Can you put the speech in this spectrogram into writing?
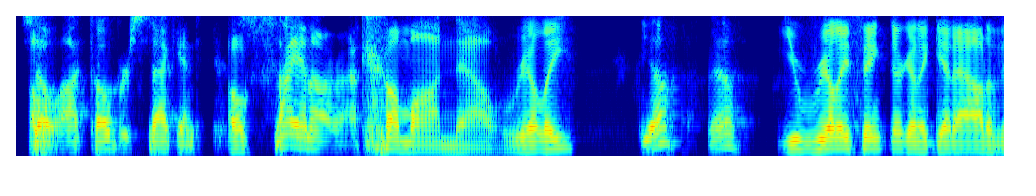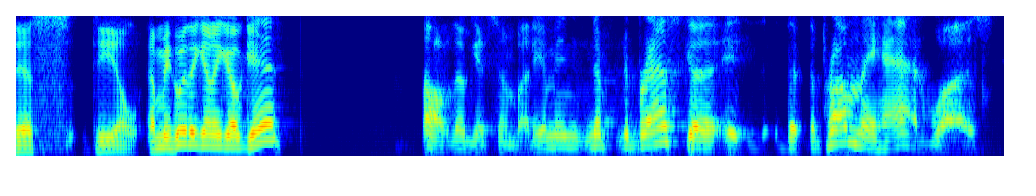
So October second, Oh. sayonara. Come on now. Really? Yeah, yeah. You really think they're going to get out of this deal? I mean, who are they going to go get? Oh, they'll get somebody. I mean, Ne- Nebraska. It, the, the problem they had was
